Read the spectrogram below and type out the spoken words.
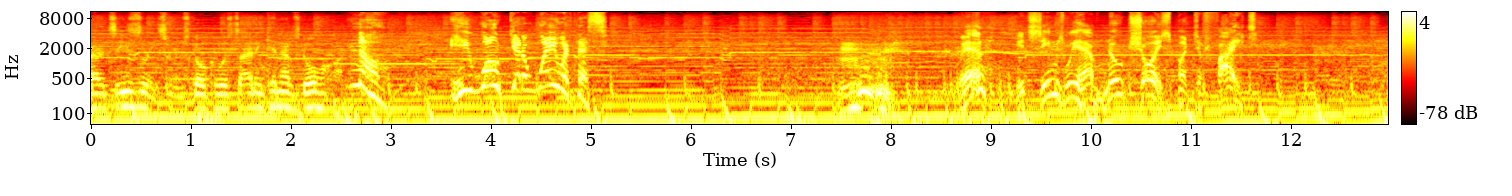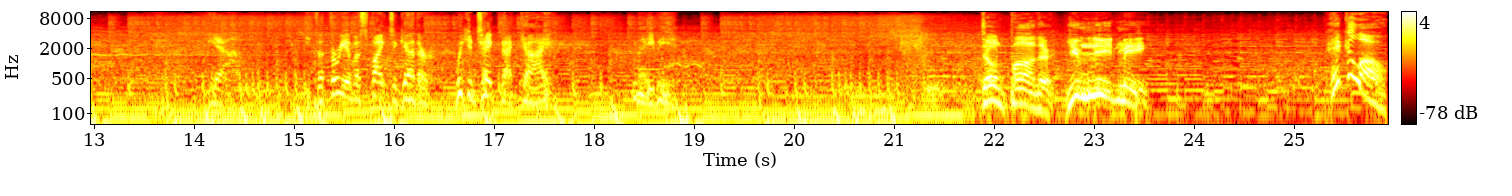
Raditz easily sweeps Goku aside and kidnaps Gohan. No! He won't get away with this! Well, it seems we have no choice but to fight. Yeah. If the three of us fight together, we can take that guy. Maybe. Don't bother. You need me. Piccolo!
